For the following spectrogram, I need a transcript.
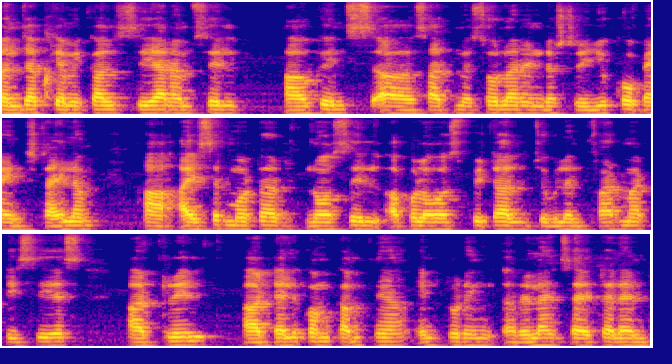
Punjab chemical CRM silk Hawkins साथ में solar industry UCO bank Stylam Eicher motor Nocil Apollo hospital Jubilant pharma TCS ट्रिल टेलीकॉम कंपनियाँ including Reliance Airtel and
